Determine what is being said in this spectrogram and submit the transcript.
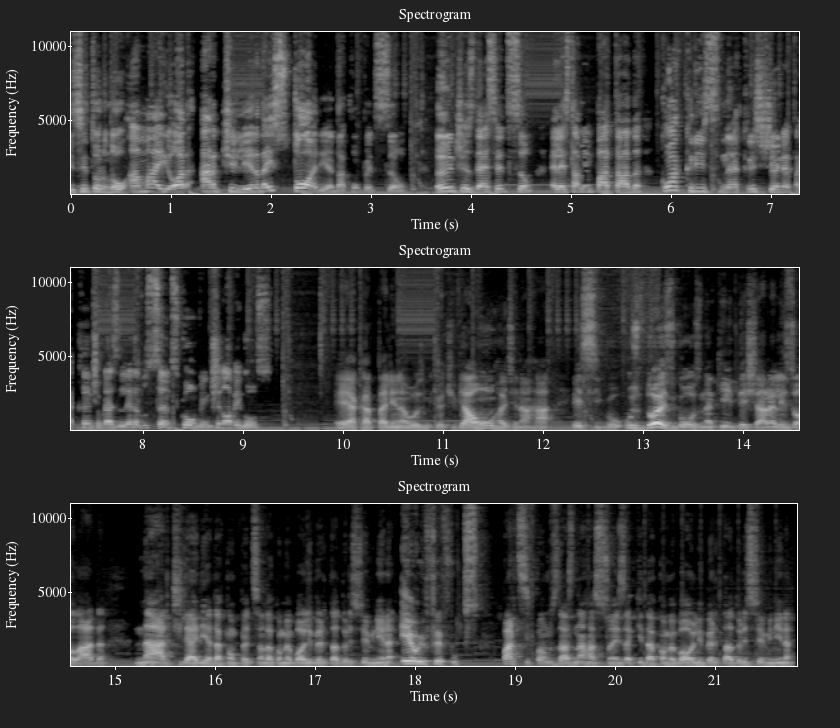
e se tornou a maior artilheira da história da competição. Antes dessa edição, ela estava empatada com a Cris, né, a Cristiane, atacante brasileira do Santos, com 29 gols é a Catalina Usmi, que eu tive a honra de narrar esse gol, os dois gols, né, que deixaram ela isolada na artilharia da competição da Comebol Libertadores Feminina. Eu e o Fefux participamos das narrações aqui da Comebol Libertadores Feminina,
